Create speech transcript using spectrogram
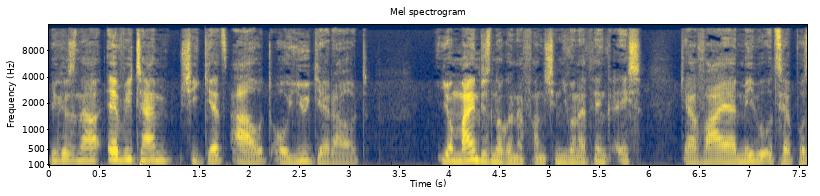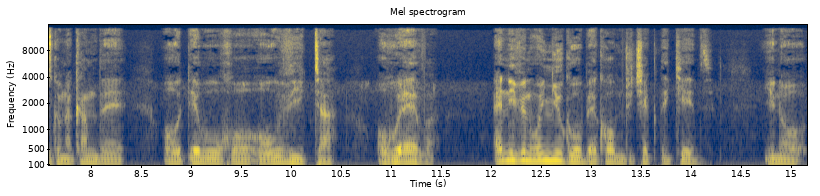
Because now every time she gets out or you get out, your mind is not gonna function. You're gonna think, "Eish, Kiavaya, maybe Utepo's gonna come there, or Tebuho, or Victor, or whoever." And even when you go back home to check the kids, you know,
